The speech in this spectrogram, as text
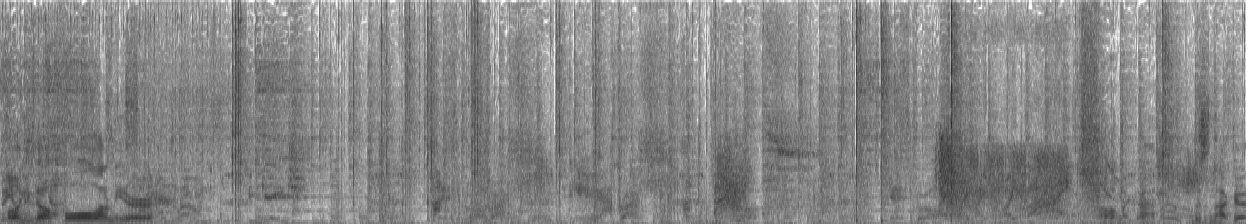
Well, he's got a whole lot of meter. Gosh. This is not good.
